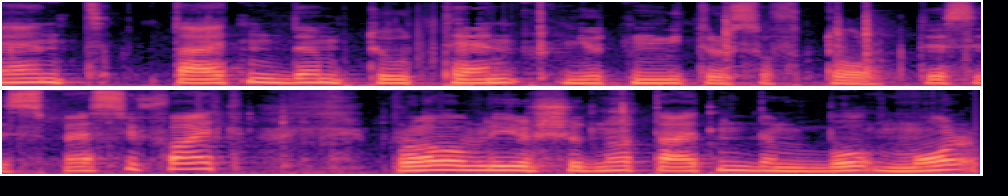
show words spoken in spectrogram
and tighten them to 10 newton meters of torque. This is specified. Probably you should not tighten them more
